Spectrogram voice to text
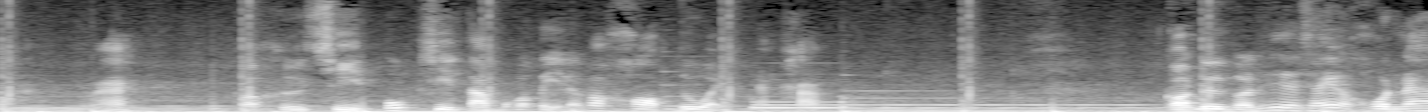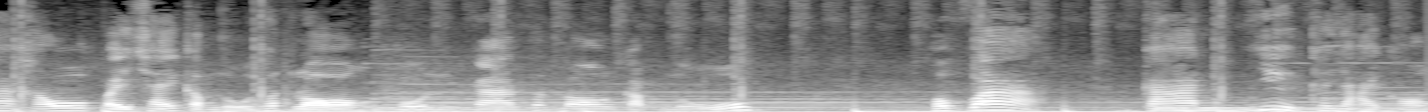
นะเห็นไหมก็คือฉีดปุ๊บฉีดตามปกติแล้วก็ครอบด้วยนะครับ ก่อนอื่นก่อนที่จะใช้กับคนนะฮะเขาไปใช้กับหนูทดลอง ผลการทดลองกับหนู พบว่าการยืดขยายของ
